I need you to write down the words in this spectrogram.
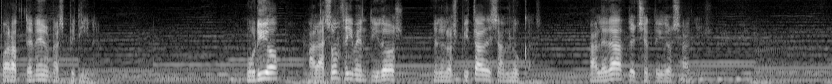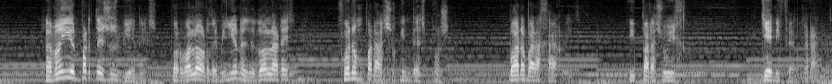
para obtener una aspirina. Murió a las 11 y 22 en el hospital de San Lucas, a la edad de 82 años. La mayor parte de sus bienes, por valor de millones de dólares, fueron para su quinta esposa, Bárbara Harris, y para su hija, Jennifer Grant.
